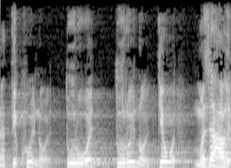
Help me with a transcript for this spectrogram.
ના તીખું ન હોય. તુરું હોય તુરું ન હોય. કેવું હોય? મજા આવે.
